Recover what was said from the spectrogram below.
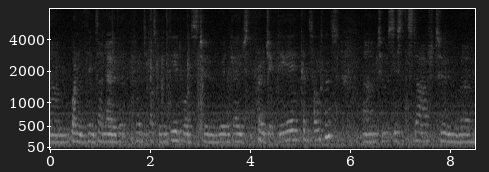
um, one of the things I know that the Forensic Hospital did was to engage the Project AIR consultants um, to assist the staff to um,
